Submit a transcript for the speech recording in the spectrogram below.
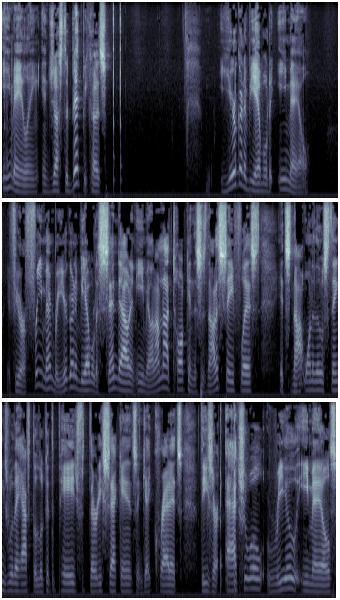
emailing in just a bit because you're going to be able to email if you're a free member, you're going to be able to send out an email. And I'm not talking, this is not a safe list. It's not one of those things where they have to look at the page for 30 seconds and get credits. These are actual, real emails,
